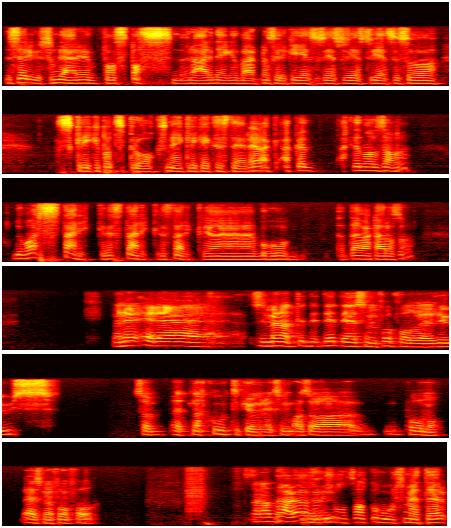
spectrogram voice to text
Det ser ut som de er på spasmer og er i en egen verden og skriker 'Jesus, Jesus, Jesus' Jesus, og skriker på et språk som egentlig ikke eksisterer. Er, er, er ikke det noe av det samme? Du må ha sterkere, sterkere, sterkere behov. Det har vært her også. Men er det så jeg mener at det, det, det som får for rus som et narkotikum, liksom, altså porno. Det er som en form for ja, Nå er det jo en funksjon som alkohol som heter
